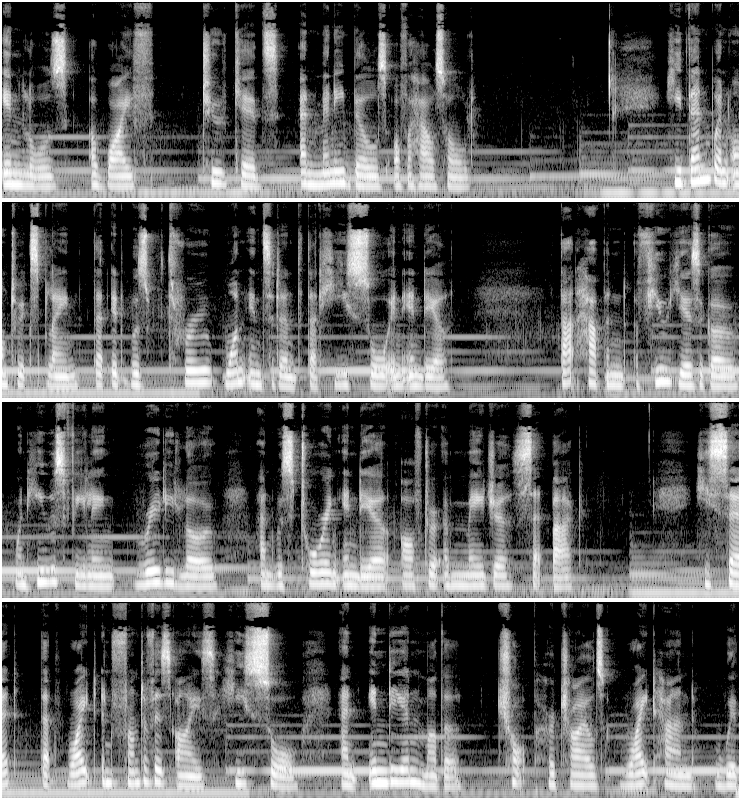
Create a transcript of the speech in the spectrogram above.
in laws, a wife, two kids, and many bills of a household. He then went on to explain that it was through one incident that he saw in India. That happened a few years ago when he was feeling really low and was touring India after a major setback. He said that right in front of his eyes he saw an Indian mother chop her child's right hand with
